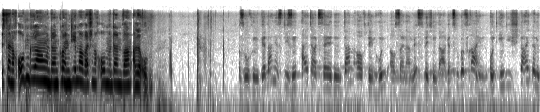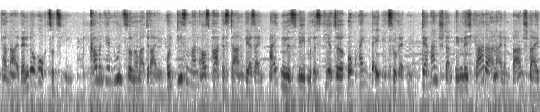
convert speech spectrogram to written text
ist dann nach oben gegangen und dann konnten die immer weiter nach oben und dann waren alle oben. Versuchen gelang es diesen Alltagshelden dann auch den Hund aus seiner misslichen Lage zu befreien und ihn die steilen Kanalwände hochzuziehen. Kommen wir nun zur Nummer 3 und diesem Mann aus Pakistan, der sein eigenes Leben riskierte, um ein Baby zu retten. Der Mann stand nämlich gerade an einem Bahnsteig,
